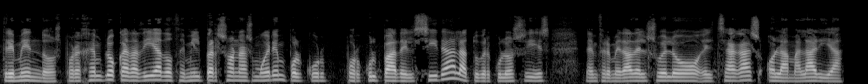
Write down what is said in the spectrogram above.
tremendos. Por ejemplo, cada día 12.000 personas mueren por, por, culpa del SIDA, la tuberculosis, la enfermedad del suelo, el Chagas o la malaria.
